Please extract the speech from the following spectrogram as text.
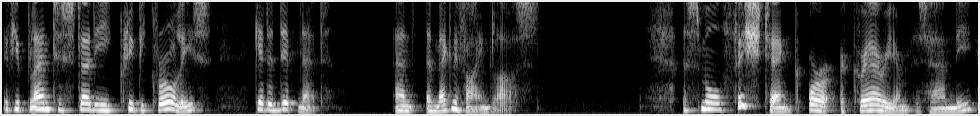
If you plan to study creepy crawlies, get a dip net and a magnifying glass. A small fish tank or aquarium is handy,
